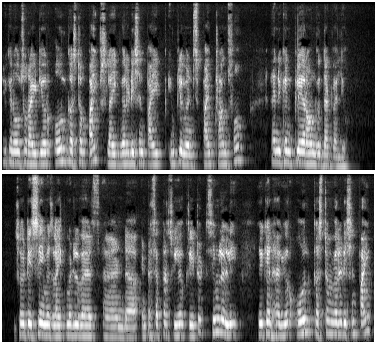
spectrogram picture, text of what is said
you can also write your own custom pipes like validation pipe implements pipe transform and you can play around with that value. So it is same as like middlewares and uh, interceptors we have created. Similarly you can have your own custom validation pipe.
